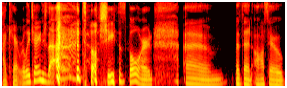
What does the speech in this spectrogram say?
I can't really change that until she is born. Um, but then also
